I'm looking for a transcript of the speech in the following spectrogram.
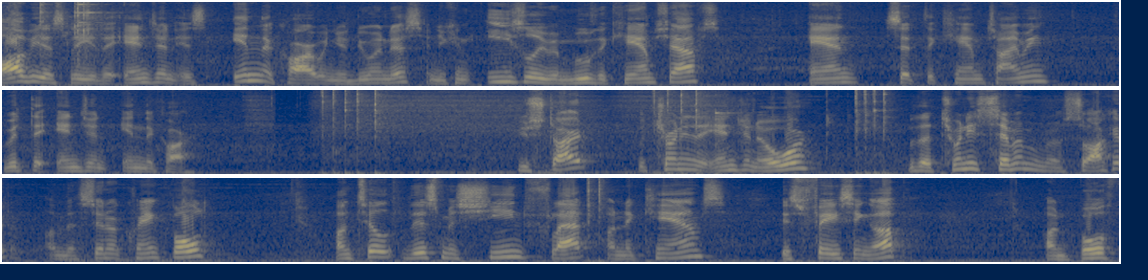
Obviously, the engine is in the car when you're doing this, and you can easily remove the camshafts and set the cam timing with the engine in the car. You start with turning the engine over with a 27 mm socket on the center crank bolt until this machined flat on the cams is facing up on both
